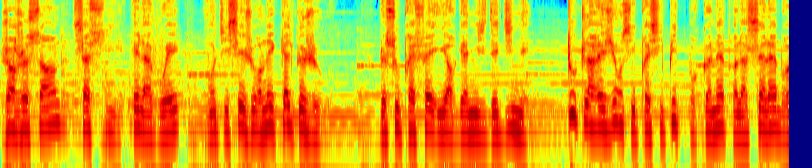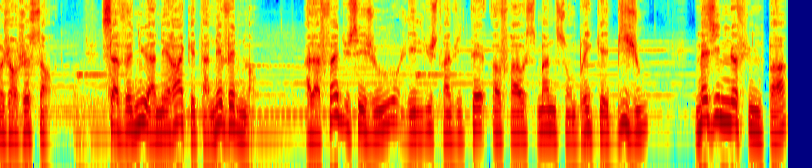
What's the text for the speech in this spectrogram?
Georges Sand, sa fille et l'avoué vont y séjourner quelques jours. Le sous-préfet y organise des dîners. Toute la région s'y précipite pour connaître la célèbre Georges Sand. Sa venue à Nérac est un événement. À la fin du séjour, l'illustre invité offre à Haussmann son briquet bijou, mais il ne fume pas.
